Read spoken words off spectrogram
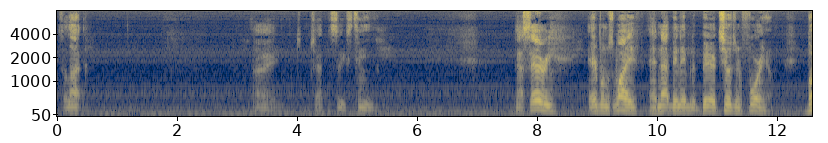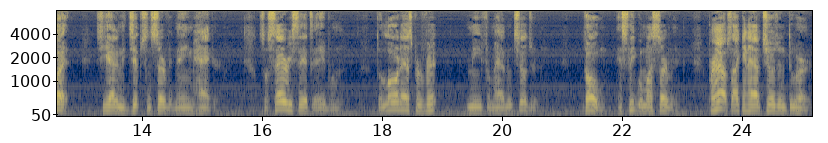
It's a lot. All right, chapter 16. Now, Sarai, Abram's wife, had not been able to bear children for him, but she had an Egyptian servant named Hagar. So Sarai said to Abram, The Lord has prevented me from having children. Go and sleep with my servant. Perhaps I can have children through her.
